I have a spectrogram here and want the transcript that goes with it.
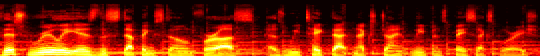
This really is the stepping stone for us as we take that next giant leap in space exploration.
